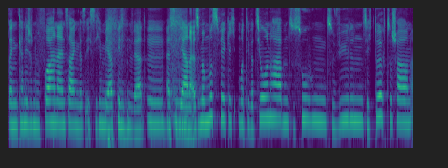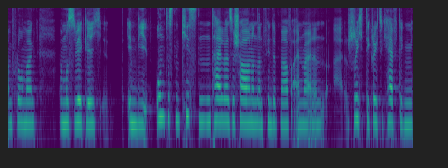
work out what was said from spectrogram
dann kann ich schon von vornherein sagen, dass ich sicher mehr finden werde mhm. als die Diana. Also man muss wirklich Motivation haben, zu suchen, zu wühlen, sich durchzuschauen am Flohmarkt. Man muss wirklich in die untersten Kisten teilweise schauen und dann findet man auf einmal einen richtig, richtig heftigen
